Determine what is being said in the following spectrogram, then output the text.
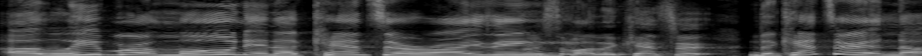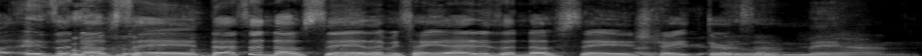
a Libra moon, and a Cancer rising. First of all, the Cancer the Cancer eno- is enough said. That's enough said. Let me tell you, that is enough said as straight a, through. as a man.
